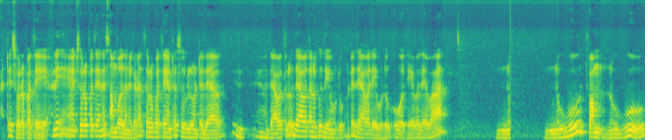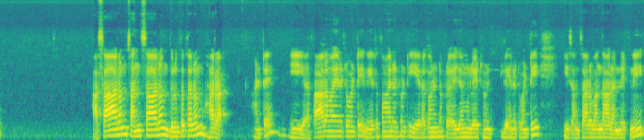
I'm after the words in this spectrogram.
అంటే సురపతే. అని సురపతి అనే సంబోధన ఇక్కడ. సురపతి అంటే సూర్యులు అంటే దేవ దేవతలు దేవతలకు దేవుడు. అంటే దేవదేవుడు. ఓ దేవదేవా నువ్వు త్వం నువ్వు అసారం సంసారం ధృతతరం హర. అంటే ఈ అసారమైనటువంటి నీరసమైనటువంటి ఏ రకమైన ప్రయోజనం లేటువంటి లేనటువంటి ఈ సంసార బంధాలన్నిటినీ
